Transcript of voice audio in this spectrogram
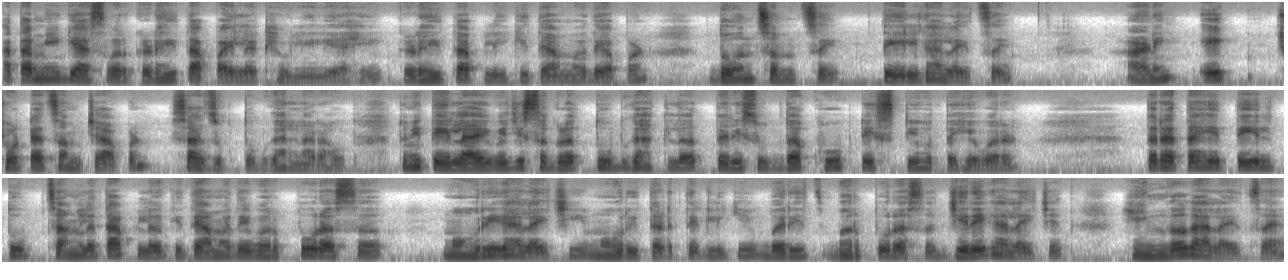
आता मी गॅसवर कढई तापायला ठेवलेली आहे. कढई तापली की त्यामध्ये आपण दोन चमचे तेल घालायचं आहे आणि एक छोटा चमचा आपण साजूक तूप घालणार आहोत. तुम्ही तेलाऐवजी सगळं तूप घातलं तरीसुद्धा खूप टेस्टी होतं हे वरण. तर आता हे तेल तूप चांगलं तापलं की त्यामध्ये भरपूर असं मोहरी घालायची मोहरी तडतडली की बरीच भरपूर असं जिरे घालायचेत हिंग घालायचं आहे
